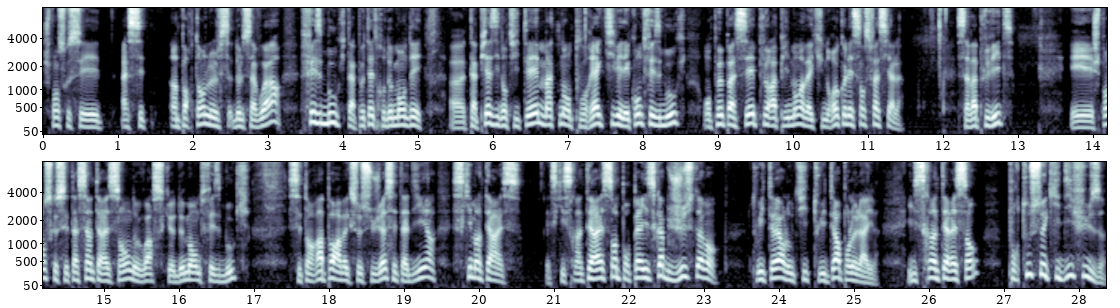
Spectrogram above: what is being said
Je pense que c'est assez important de le, savoir. Facebook t'a peut-être demandé euh, ta pièce d'identité. Maintenant, pour réactiver les comptes Facebook, on peut passer plus rapidement avec une reconnaissance faciale. Ça va plus vite. Et je pense que c'est assez intéressant de voir ce que demande Facebook. C'est en rapport avec ce sujet, c'est-à-dire ce qui m'intéresse. Et ce qui serait intéressant pour Periscope, justement, Twitter, l'outil de Twitter pour le live. Il serait intéressant pour tous ceux qui diffusent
